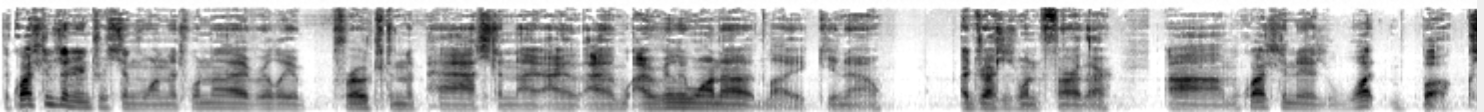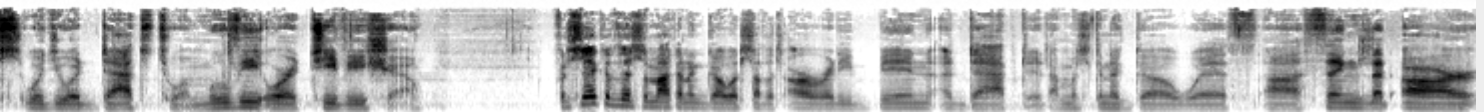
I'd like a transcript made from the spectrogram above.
the question's an interesting one. It's one that I've really approached in the past, and I I, I really want to like you know address this one further. Um, question is, what books would you adapt to a movie or a TV show? For the sake of this, I'm not going to go with stuff that's already been adapted. I'm just going to go with uh, things that are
